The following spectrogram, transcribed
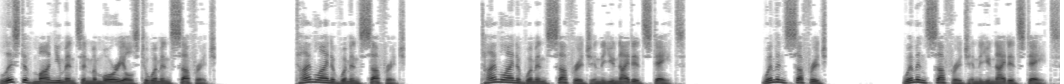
List of monuments and memorials to women's suffrage Timeline of women's suffrage Timeline of women's suffrage in the United States Women's suffrage Women's suffrage in the United States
